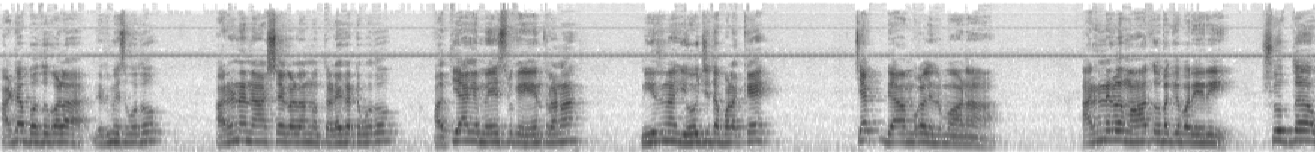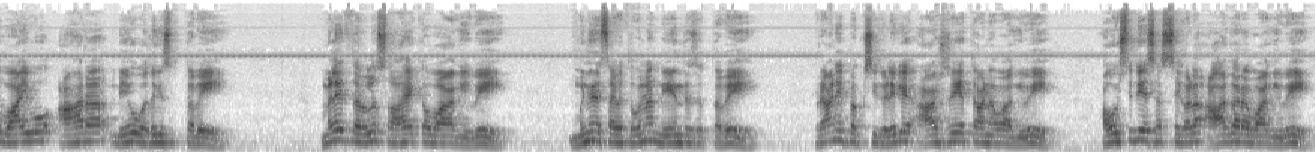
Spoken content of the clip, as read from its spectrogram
ಅಡ್ಡಬದುಗಳ ನಿರ್ಮಿಸುವುದು ಅರಣ್ಯ ನಾಶಗಳನ್ನು ತಡೆಗಟ್ಟುವುದು ಅತಿಯಾಗಿ ಮೇಯಿಸುವಿಕೆ ನಿಯಂತ್ರಣ, ನೀರಿನ ಯೋಜಿತ ಬಳಕೆ, ಚೆಕ್ ಡ್ಯಾಮ್ಗಳ ನಿರ್ಮಾಣ. ಅರಣ್ಯಗಳ ಮಹತ್ವದ ಬಗ್ಗೆ ಬರೆಯಿರಿ. ಶುದ್ಧ ವಾಯು, ಆಹಾರ, ಮೇವು ಒದಗಿಸುತ್ತವೆ. ಮಳೆ ತರಲು ಸಹಾಯಕವಾಗಿವೆ. ಮಣ್ಣಿನ ಸವೆತವನ್ನು ನಿಯಂತ್ರಿಸುತ್ತವೆ. ಪ್ರಾಣಿ ಪಕ್ಷಿಗಳಿಗೆ ಆಶ್ರಯ ತಾಣವಾಗಿವೆ. ಔಷಧೀಯ ಸಸ್ಯಗಳ ಆಗರವಾಗಿವೆ.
